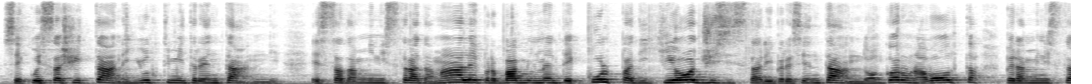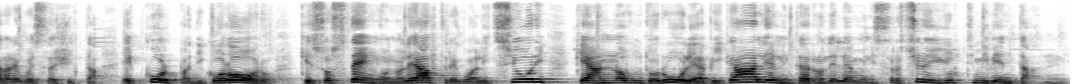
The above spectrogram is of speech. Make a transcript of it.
Se questa città negli ultimi 30 anni è stata amministrata male, probabilmente è colpa di chi oggi si sta ripresentando ancora una volta per amministrare questa città, è colpa di coloro che sostengono le altre coalizioni che hanno avuto ruoli apicali all'interno delle amministrazioni negli ultimi vent'anni.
